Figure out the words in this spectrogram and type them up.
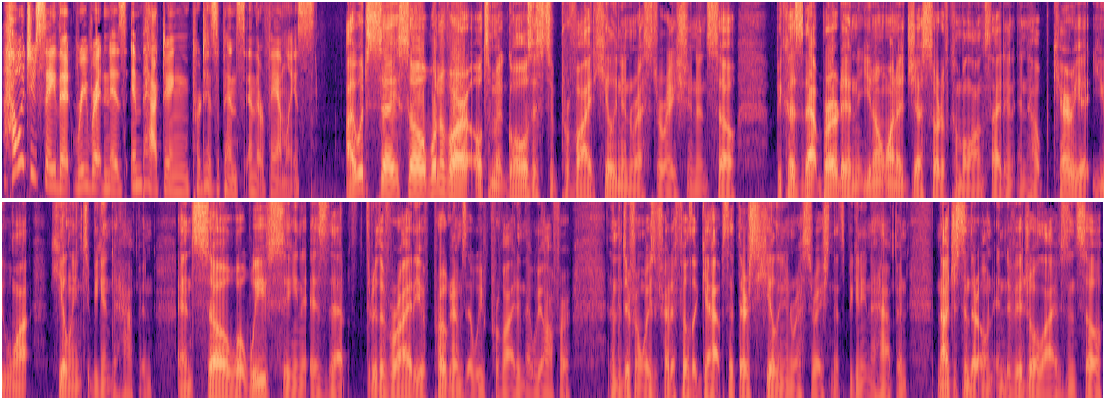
How would you say that Rewritten is impacting participants and their families? I would say so. One of our ultimate goals is to provide healing and restoration. And so, because that burden, you don't want to just sort of come alongside and, and help carry it. You want healing to begin to happen. And so, what we've seen is that through the variety of programs that we've provided and that we offer, and the different ways to try to fill the gaps, that there's healing and restoration that's beginning to happen, not just in their own individual lives. And so,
